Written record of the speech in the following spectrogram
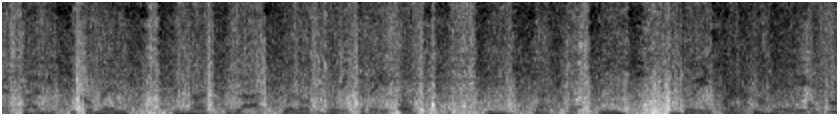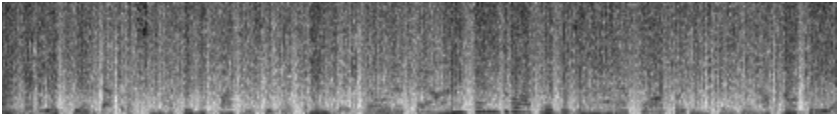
detalii și comenzi, sunați la 0238 565 262. O familie pierde aproximativ 430 de ore pe an pentru aprovizionarea cu apă din cântâna proprie,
